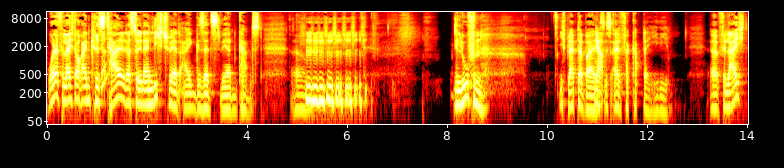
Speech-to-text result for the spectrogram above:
Oder vielleicht auch ein Kristall, dass du in ein Lichtschwert eingesetzt werden kannst. Ähm, Lufen. Ich bleib dabei, das Ja. ist ein verkappter Jedi. Äh, vielleicht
